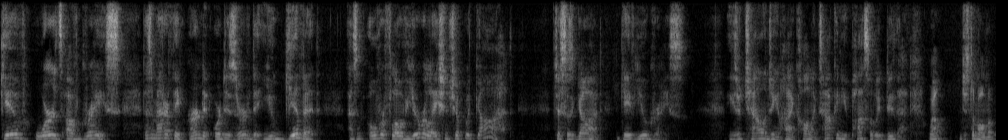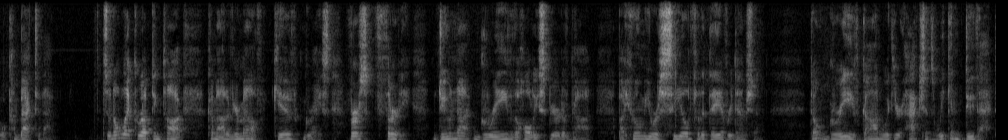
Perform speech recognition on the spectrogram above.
give words of grace. It doesn't matter if they've earned it or deserved it, you give it as an overflow of your relationship with God just as God gave you grace. These are challenging and high callings. How can you possibly do that? Well, just a moment, we'll come back to that. So don't let corrupting talk come out of your mouth. Give grace. Verse 30 Do not grieve the Holy Spirit of God, by whom you were sealed for the day of redemption. Don't grieve God with your actions. We can do that.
